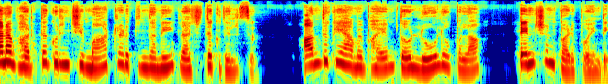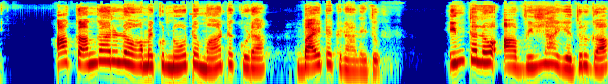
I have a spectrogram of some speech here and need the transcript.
తన భర్త గురించి మాట్లాడుతుందని రజితకు తెలుసు. అందుకే ఆమె భయంతో లోపల టెన్షన్ పడిపోయింది. ఆ కంగారులో ఆమెకు నోట మాట కూడా బయటకు రాలేదు. ఇంతలో ఆ విల్లా ఎదురుగా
